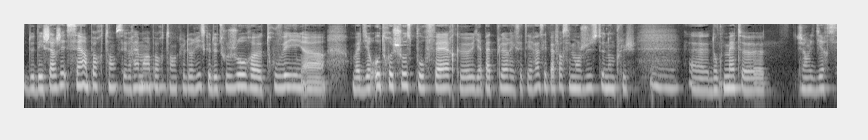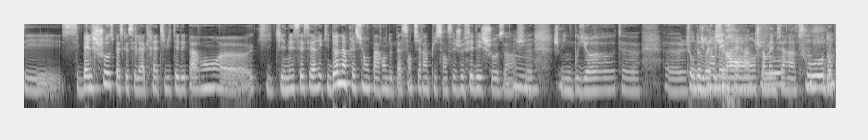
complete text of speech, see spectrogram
de décharger. C'est important, c'est vraiment mm. important que le risque de toujours euh, trouver, on va dire, autre chose pour faire qu'il n'y a pas de pleurs, etc. C'est pas forcément juste non plus. Euh, donc mettre euh, j'ai envie de dire, ces, ces belles choses, parce que c'est la créativité des parents euh, qui, qui, est nécessaire et qui donne l'impression aux parents de ne pas sentir impuissance. Et je fais des choses. Hein. Je, mmh. je, mets une bouillotte, euh, tour de je l'emmène faire un tour. Donc,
